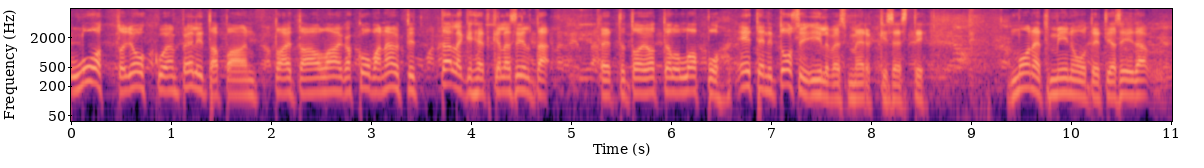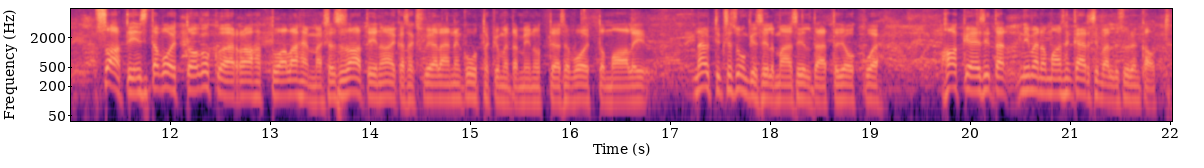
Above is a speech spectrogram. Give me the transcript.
Luotto joukkueen pelitapaan taitaa olla aika kova. Näytti tälläkin hetkellä siltä, että toi ottelun loppu eteni tosi Ilvesmerkkisesti monet minuutit ja siitä saatiin sitä voittoa koko ajan raahattua lähemmäksi ja se saatiin aikaiseksi vielä ennen 60 minuuttia se voittomaali. Näyttikö se sunkin silmään siltä, että joukkue hakee sitä nimenomaan sen kärsivällisyyden kautta?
